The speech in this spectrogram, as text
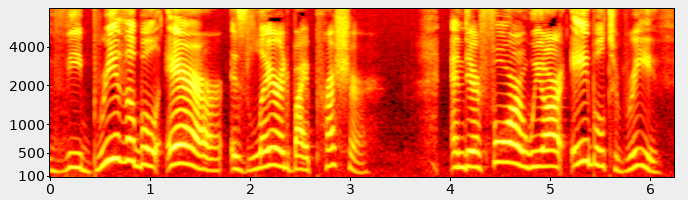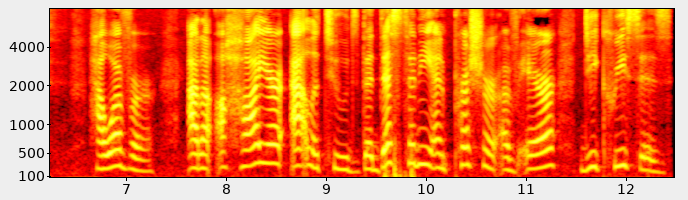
the breathable air is layered by pressure, and therefore we are able to breathe. However, at a, a higher altitudes, the density and pressure of air decreases,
